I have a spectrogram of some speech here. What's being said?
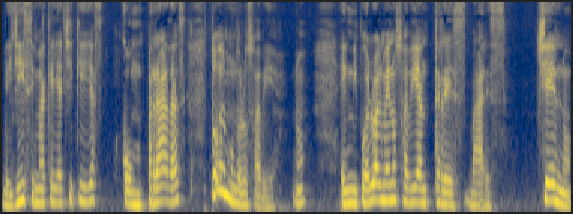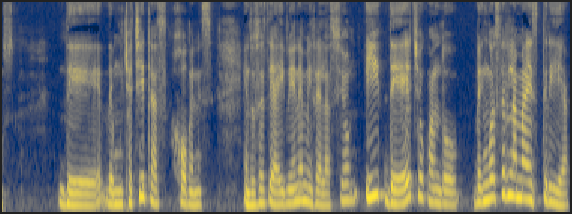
bellísimas aquellas chiquillas, compradas, todo el mundo lo sabía, ¿no? En mi pueblo al menos habían tres bares llenos de, de, muchachitas jóvenes. Entonces de ahí viene mi relación. Y de hecho, cuando vengo a hacer la maestría,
